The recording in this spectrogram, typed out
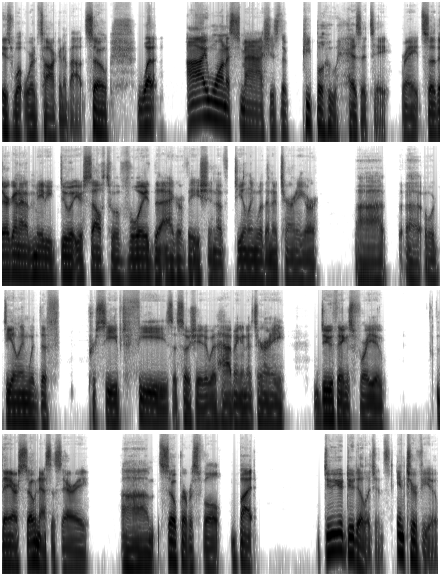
is what we're talking about. So what I want to smash is the people who hesitate right? So they're going to maybe do it yourself to avoid the aggravation of dealing with an attorney or uh, uh, or dealing with the f- perceived fees associated with having an attorney do things for you. They are so necessary, um, so purposeful, but do your due diligence, interview,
